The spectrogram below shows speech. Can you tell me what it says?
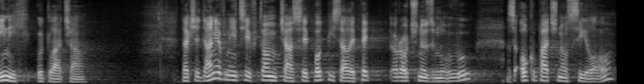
iných utlačal. Takže daňovníci v tom čase podpísali 5-ročnú zmluvu s okupačnou sílou,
